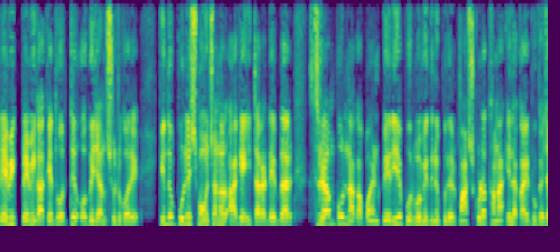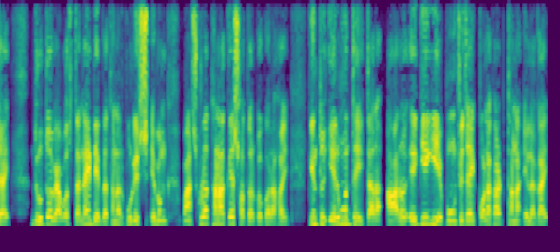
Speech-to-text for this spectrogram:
প্রেমিক প্রেমিকাকে ধরতে অভিযান শুরু করে। কিন্তু পুলিশ পৌঁছানোর আগেই তারা ডেবরার শ্রীরামপুর নাকা পয়েন্ট পেরিয়ে পূর্ব মেদিনীপুরের পাঁশকুড়া থানা এলাকায় ঢুকে যায়। দ্রুত ব্যবস্থা নেয় ডেবরা থানার পুলিশ এবং পাঁশকুড়া থানাকে সতর্ক করা হয়। কিন্তু এর মধ্যেই তারা আরও এগিয়ে গিয়ে পৌঁছে যায় কোলাঘাট থানা এলাকায়।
